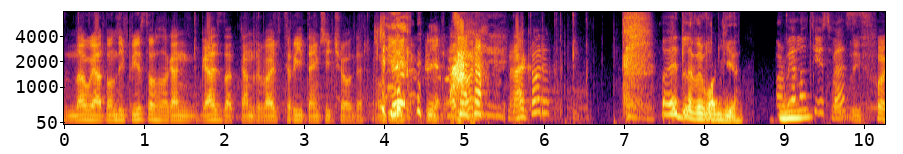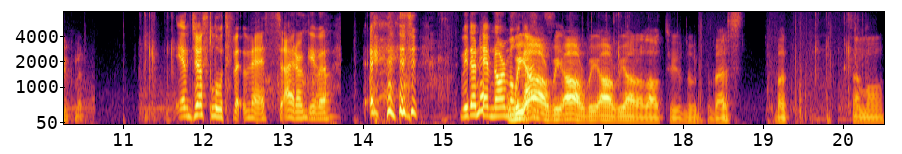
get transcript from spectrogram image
Now we had only pistols against guys that can revive three times each other. Okay. Yeah. I got it. I got it. I had level 1 here. Are we allowed to use vests? Holy fuck, man. Yeah, just loot vests. I don't give a. we don't have normal we guns. are, we are, we are, we are allowed to loot the vest, but somehow,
